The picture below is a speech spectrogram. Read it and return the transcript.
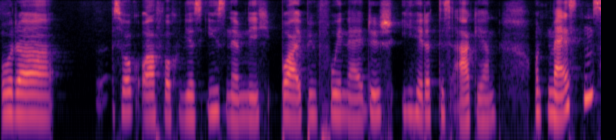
Oder sag einfach, wie es ist, nämlich, boah, ich bin voll neidisch, ich hätte das auch gern. Und meistens,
